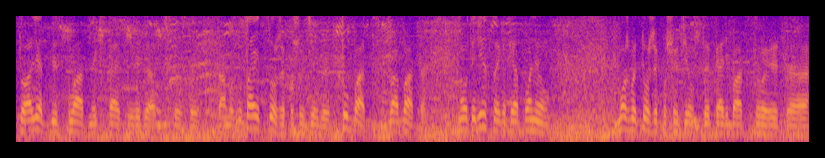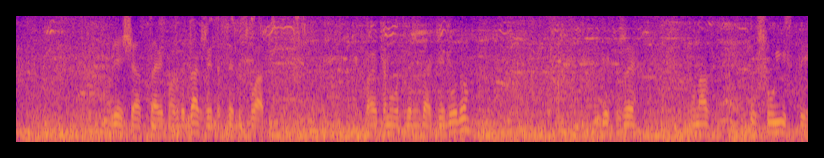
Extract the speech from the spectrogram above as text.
Туалет бесплатный, кстати, ребят. Что ты, там уже, ну, таец тоже пошутил, говорит, кто бат, два бата. Ну вот единственное, как я понял, может быть, тоже пошутил, что 5 бат стоит э, вещи оставить. Может быть, также это все бесплатно. Поэтому утверждать не буду. Здесь уже у нас ушуисты.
